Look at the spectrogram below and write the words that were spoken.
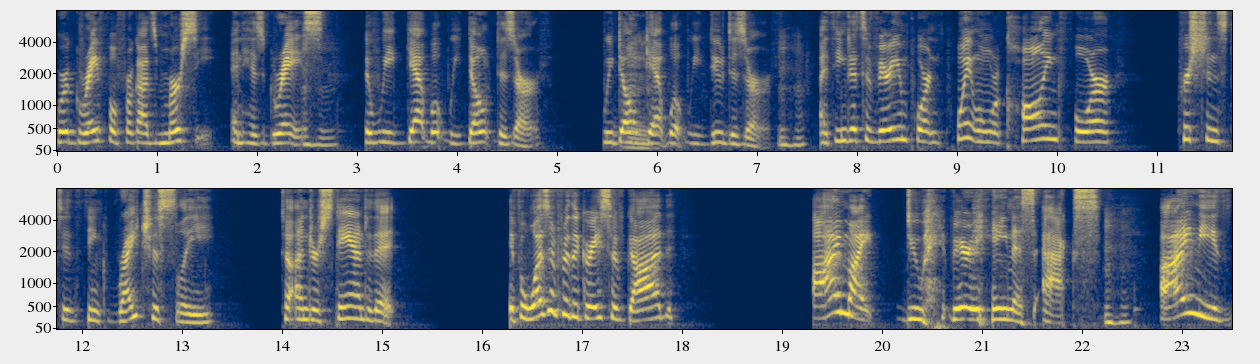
we're grateful for God's mercy and his grace mm-hmm. that we get what we don't deserve we don't mm. get what we do deserve. Mm-hmm. I think that's a very important point when we're calling for Christians to think righteously, to understand that if it wasn't for the grace of God, I might do very heinous acts. Mm-hmm. I need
